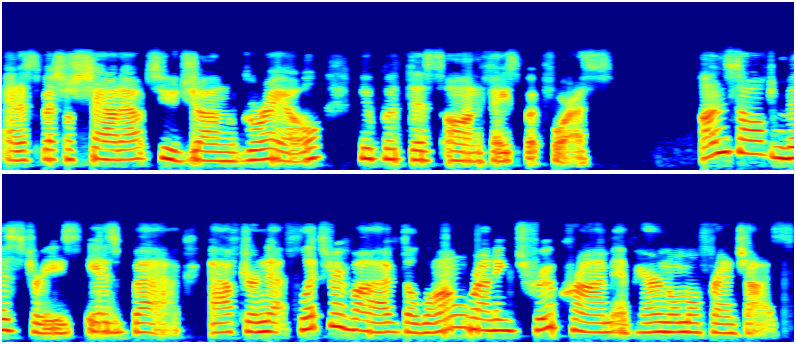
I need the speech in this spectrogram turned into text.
and a special shout out to John Grail, who put this on Facebook for us. Unsolved Mysteries is back after Netflix revived the long running true crime and paranormal franchise.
